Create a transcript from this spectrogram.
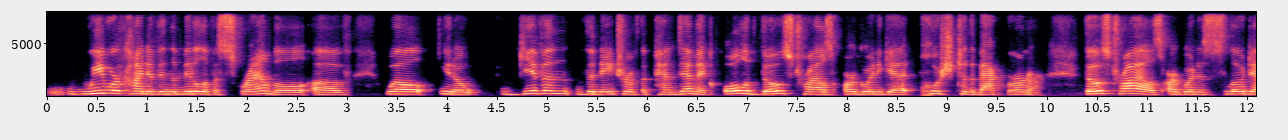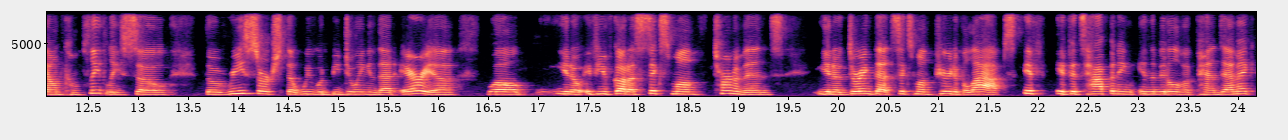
we were kind of in the middle of a scramble of, well, you know, given the nature of the pandemic, all of those trials are going to get pushed to the back burner. Those trials are going to slow down completely. So the research that we would be doing in that area, well, you know, if you've got a six month tournament you know during that six month period of elapse if if it's happening in the middle of a pandemic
